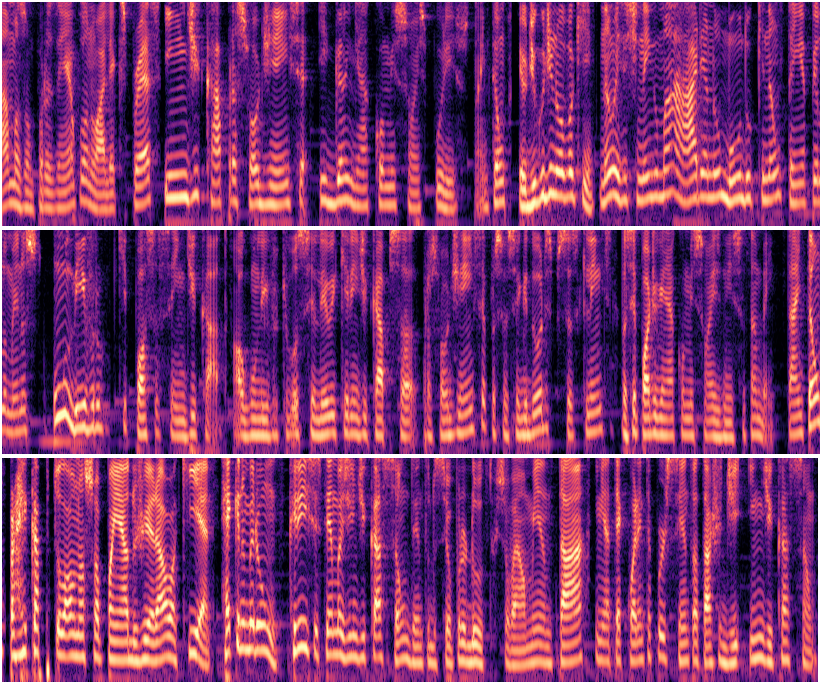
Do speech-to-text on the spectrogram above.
Amazon, por exemplo, no AliExpress e indicar para sua audiência e ganhar comissões por isso. Tá? Então, eu digo de novo aqui, não existe nenhuma área no mundo que não tenha pelo menos um livro que possa ser indicado. Algum livro que você leu e queira indicar para sua, sua audiência, para os seus seguidores, para os seus clientes, você pode ganhar comissões nisso também. Tá? Então, para recapitular o nosso apanhado geral aqui é, hack número 1, um, crie sistemas de indicação dentro do seu produto. Isso vai aumentar em até 40% a taxa de indicação.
